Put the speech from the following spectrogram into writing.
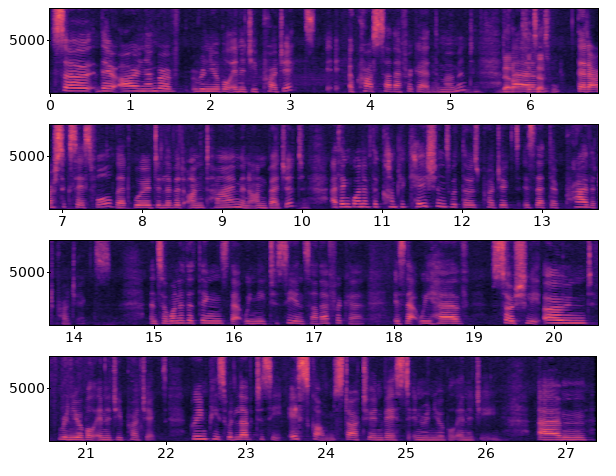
So there are a number of renewable energy projects eh, across South Africa at the mm-hmm. moment. Mm-hmm. That are um, successful? That are successful, that were delivered on time and on budget. Mm-hmm. I think one of the complications with those projects is that they're private projects. And so one of the things that we need to see in South Africa is that we have socially owned renewable energy projects. Greenpeace would love to see Eskom start to invest in renewable energy. Um,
